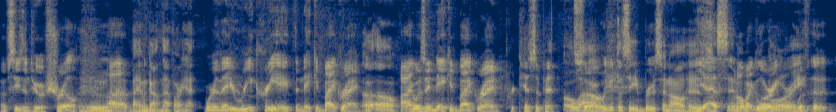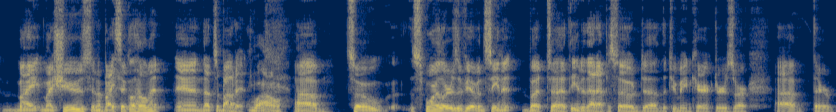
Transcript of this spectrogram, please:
of season two of Shrill, Ooh, Um, I haven't gotten that far yet. where they recreate the naked bike ride. Uh oh. I was a naked bike ride participant. Oh wow. So- we get to see Bruce in all his. Yes, in all my glory, Glory. with the, my my shoes and a bicycle helmet, and that's about it. Wow. Um, so, uh, spoilers if you haven't seen it, but uh, at the end of that episode, uh, the two main characters are uh, they're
